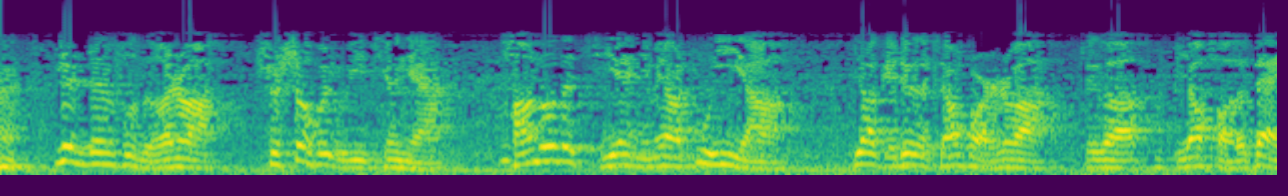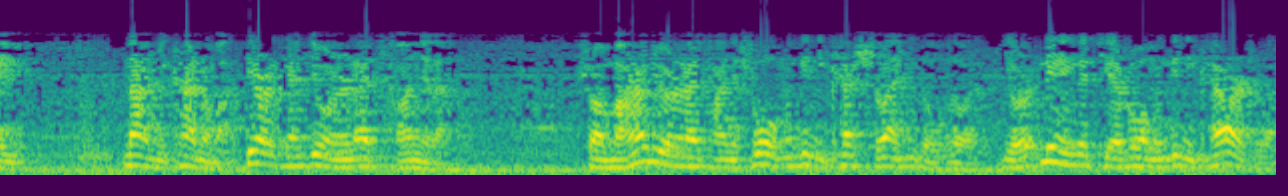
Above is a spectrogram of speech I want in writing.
认真负责是吧？是社会主义青年。杭州的企业，你们要注意啊，要给这个小伙儿是吧？这个比较好的待遇。那你看着吧，第二天就有人来抢你了，是吧？马上就有人来抢你，说我们给你开十万，你走不走？有人另一个企业说我们给你开二十万。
